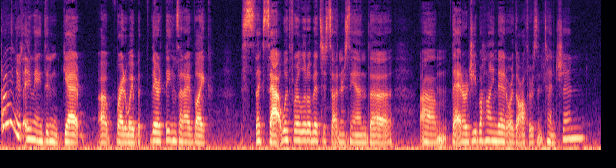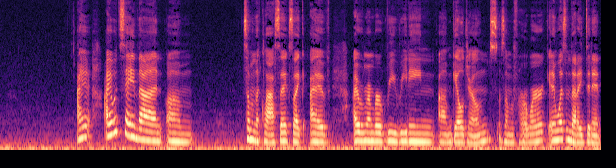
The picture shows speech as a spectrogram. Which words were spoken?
I don't think there's anything I didn't get uh, right away, but there are things that I've like like sat with for a little bit just to understand the um, the energy behind it or the author's intention. I I would say that um, some of the classics, like I've I remember rereading um, Gayl Jones, some of her work, and it wasn't that I didn't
